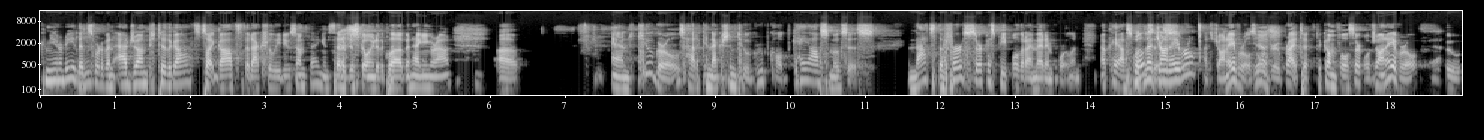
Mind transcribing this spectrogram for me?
community that's Mhm. sort of an adjunct to the Goths. It's like Goths that actually do something instead of just going to the club and hanging around. Uh, and Two Gyrlz had a connection to a group called Chaosmosis. And that's the first circus people that I met in Portland. Now, Chaosmosis. Wasn't that John Averill? That's John Averill's Yes. group, right? To, to come full circle, John Averill, Yeah. who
